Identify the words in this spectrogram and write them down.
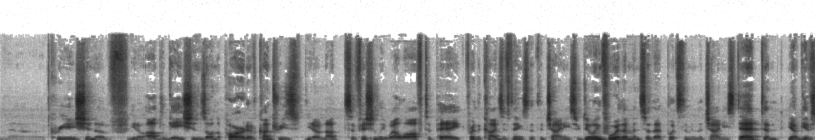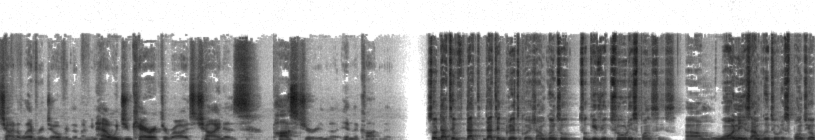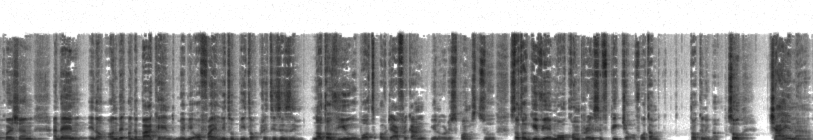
creation of you know obligations on the part of countries you know not sufficiently well off to pay for the kinds of things that the Chinese are doing for them, and so that puts them in the Chinese debt and you know gives China leverage over them. I mean, how would you characterize China's posture in the in the continent? So that's a that, that's a great question. I'm going to to give you two responses. Um, one is I'm going to respond to your question, and then you know on the on the back end maybe offer a little bit of criticism, not of you but of the African you know response to sort of give you a more comprehensive picture of what I'm talking about. So China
